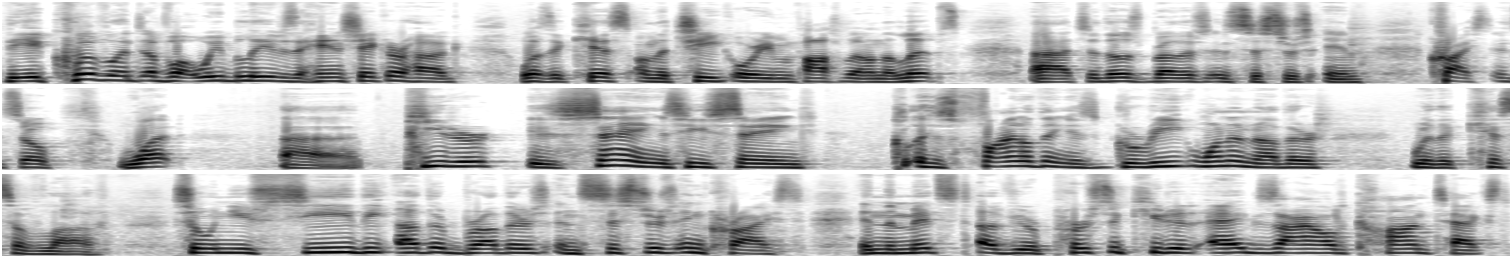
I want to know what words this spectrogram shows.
The equivalent of what we believe is a handshake or a hug was a kiss on the cheek or even possibly on the lips uh, to those brothers and sisters in Christ. And so what uh, Peter is saying is he's saying his final thing is greet one another with a kiss of love. So when you see the other brothers and sisters in Christ in the midst of your persecuted, exiled context,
